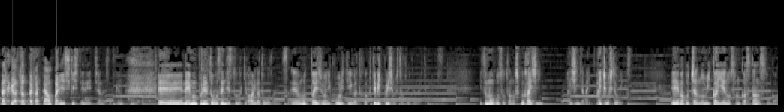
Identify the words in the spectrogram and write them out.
誰が当たったかってあんまり意識してねえって話ですけど。えー、ネームプレートを先日届き、ありがとうございます。えー、思った以上にクオリティが高くてびっくりしましたといただいております。いつも放送楽しく配信、配信じゃない、拝聴しております。えー、まこっちゃんの未開への参加スタンスとか、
